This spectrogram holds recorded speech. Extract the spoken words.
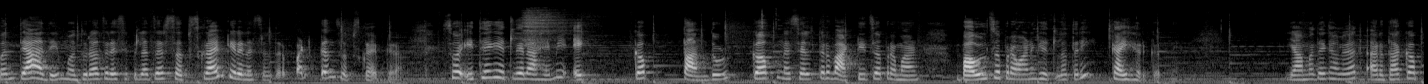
पण त्याआधी मधुराज रेसिपीला जर सबस्क्राईब केले नसेल तर पटकन सबस्क्राईब करा. सो इथे घेतलेलं आहे मी एक कप तांदूळ. कप नसेल तर वाटीचं प्रमाण बाऊलचं प्रमाण घेतलं तरी काही हरकत नाही. यामध्ये घालूयात अर्धा कप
